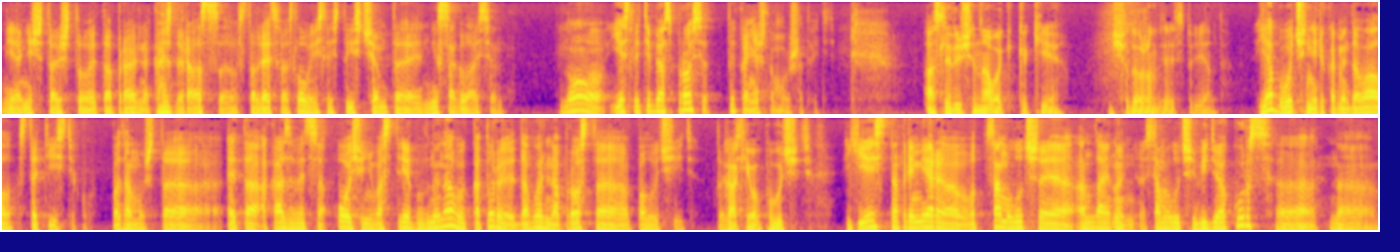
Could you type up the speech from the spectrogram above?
я не считаю, что это правильно каждый раз э, вставлять свое слово, если ты с чем-то не согласен. Но если тебя спросят, ты, конечно, можешь ответить. А следующие навыки какие еще должен взять студент? Я бы очень рекомендовал статистику, потому что это, оказывается, очень востребованный навык, который довольно просто получить. То как есть... его получить? Есть, например, вот самый лучший онлайн, ну, самый лучший видеокурс э, на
